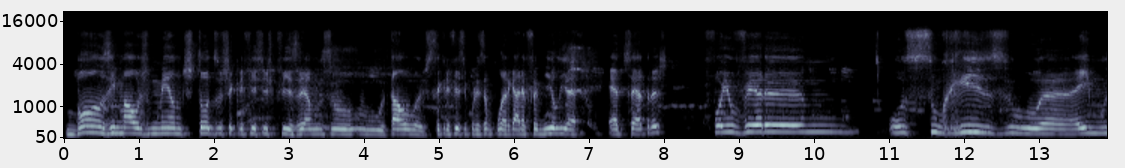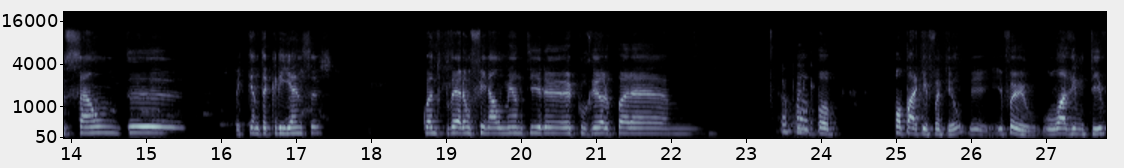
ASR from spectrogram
bons e maus momentos, todos os sacrifícios que fizemos, o, o tal o sacrifício, por exemplo, largar a família, etc. Foi o ver. Hum, o sorriso, a emoção de 80 crianças quando puderam finalmente ir a correr para, o parque. Para, para, para o parque infantil e, e, foi o lado emotivo,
